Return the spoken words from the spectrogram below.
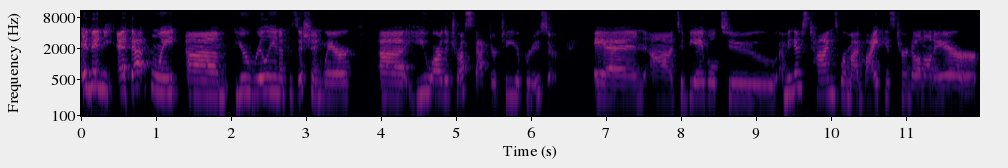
And then at that point um, you're really in a position where uh, you are the trust factor to your producer. And uh, to be able to i mean there's times where my mic has turned on on air or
